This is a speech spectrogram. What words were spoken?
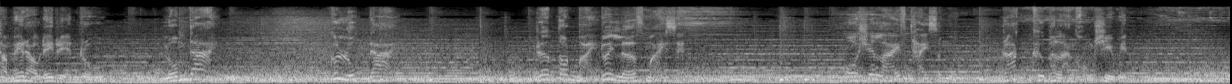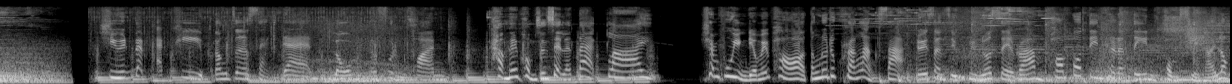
ทำให้เราได้เรียนรู้ ล้มได้ ก็ลุกได้เริ่มต้นใหม่ด้วย Love Mindset Ocean Life ไทยสมุทรรักคือพลังของชีวิต ชีวิตแบบแอคทีฟต้องเจอแสงแดด ลมและฝุ่นควันทำให้ผมฉันเสร็จและแตกปลายแชมพูอย่างเดียวไม่พอ ต้องนวดทุกครั้งหลังสระด้วยซันซิลครีมนวดเซรั่มพร้อมโปรตีนเคราติน ผมเสียน้อยลง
